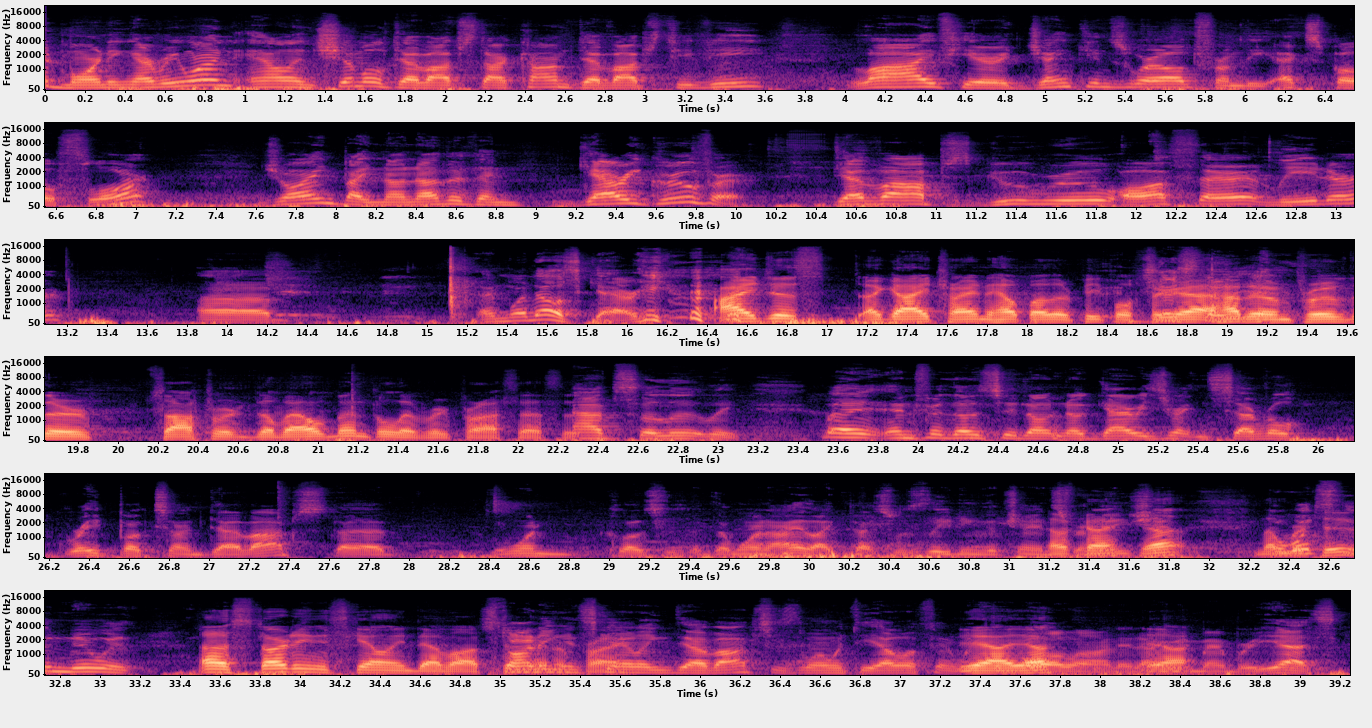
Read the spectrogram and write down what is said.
Good morning, everyone. Alan Shimmel, DevOps.com, DevOps TV, live here at Jenkins World from the expo floor, joined by none other than Gary Gruver, DevOps guru, author, leader. Uh, and what else, Gary? I just a guy trying to help other people figure Just out how to improve their software development delivery processes. Absolutely. But and for those who don't know, Gary's written several great books on DevOps. Uh, the one closest, the one I like best was leading the transformation. yeah. But Number what's two. the new? Uh, starting and scaling DevOps. Starting and scaling DevOps is the one with the elephant with Yeah, the yeah. ball on it. I remember. Yes,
